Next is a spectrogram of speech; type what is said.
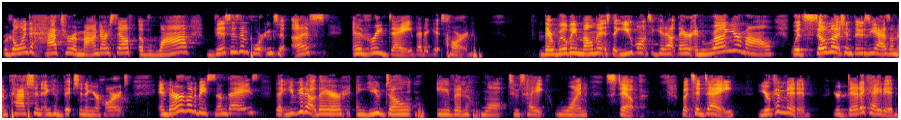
We're going to have to remind ourselves of why this is important to us every day that it gets hard. There will be moments that you want to get out there and run your mile with so much enthusiasm and passion and conviction in your heart. And there are going to be some days that you get out there and you don't even want to take one step. But today, you're committed, you're dedicated,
